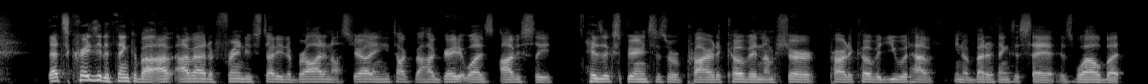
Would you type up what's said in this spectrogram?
that's crazy to think about. I've, I've had a friend who studied abroad in Australia, and he talked about how great it was. Obviously, his experiences were prior to COVID, and I'm sure prior to COVID you would have you know better things to say as well. But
